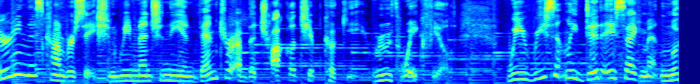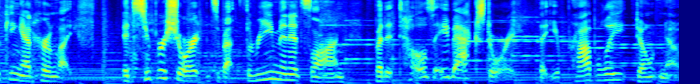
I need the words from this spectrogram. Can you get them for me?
During this conversation, we mentioned the inventor of the chocolate chip cookie, Ruth Wakefield. We recently did a segment looking at her life. It's super short, it's about three minutes long, but it tells a backstory that you probably don't know.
